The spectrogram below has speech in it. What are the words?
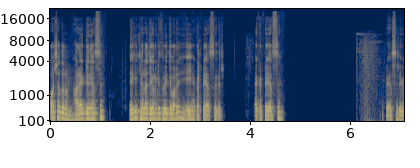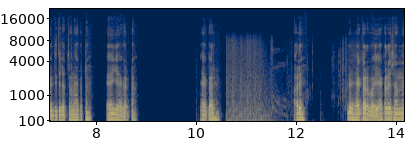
অসাধারণ। আর একজনই আছে। দেখি খেলা যে কোনো কিছু হইতে পারে। এই হ্যাকারটাই আছে এদের। হ্যাকারটাই আছে। আছে। দিতে যাচ্ছে মানে হ্যাকারটা এই যে হ্যাকারটা হ্যাকার আরে আরে হ্যাকার ভাই হ্যাকারের সামনে।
